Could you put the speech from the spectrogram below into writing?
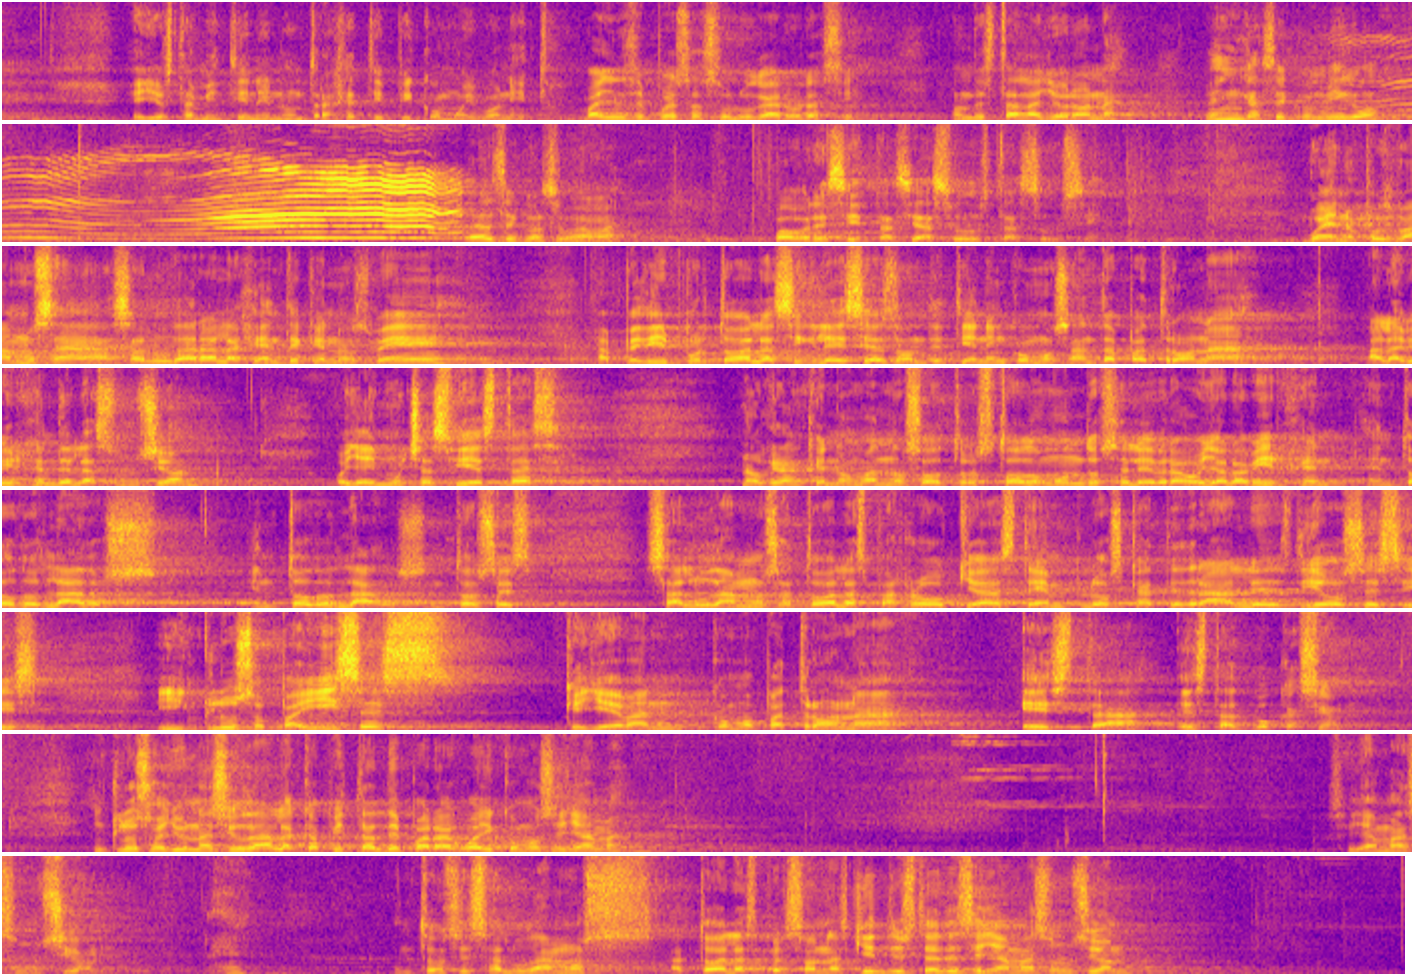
Ellos también tienen un traje típico muy bonito. Váyanse pues a su lugar ahora sí. ¿Dónde está la llorona? Véngase conmigo. Véngase con su mamá. Pobrecita, se asusta, Susi. Bueno, pues vamos a saludar a la gente que nos ve, a pedir por todas las iglesias donde tienen como santa patrona a la Virgen de la Asunción. Hoy hay muchas fiestas, no crean que nomás nosotros, todo mundo celebra hoy a la Virgen en todos lados, en todos lados. Entonces, saludamos a todas las parroquias, templos, catedrales, diócesis, incluso países que llevan como patrona esta, esta advocación. Incluso hay una ciudad, la capital de Paraguay, ¿cómo se llama? Se llama Asunción. ¿eh? Entonces saludamos a todas las personas. ¿Quién de ustedes se llama Asunción?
